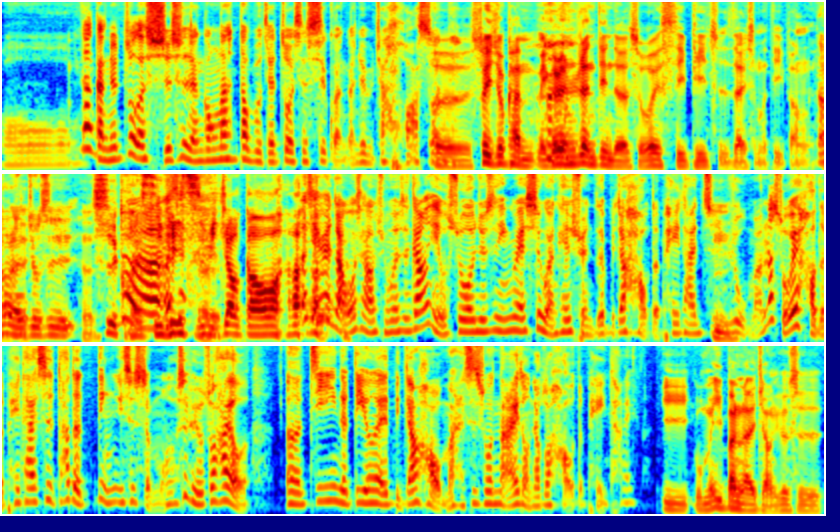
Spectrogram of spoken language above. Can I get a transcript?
哦，那感觉做了十次人工，那倒不如直接做一次试管，感觉比较划算。呃，所以就看每个人认定的所谓 CP 值在什么地方了。当然就是试管 CP 值比较高啊。而且院长，我想要询问是，刚刚有说，就是因为试管可以选择比较好的胚胎植入嘛？嗯、那所谓好的胚胎是它的定义是什么？是比如说它有呃基因的 DNA 比较好吗？还是说哪一种叫做好的胚胎？以我们一般来讲，就是。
